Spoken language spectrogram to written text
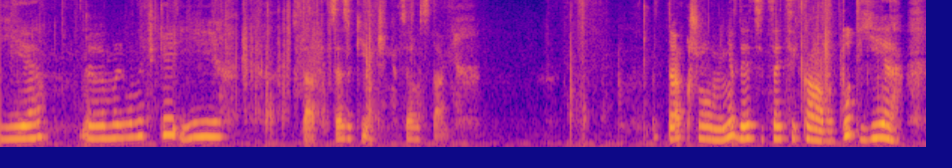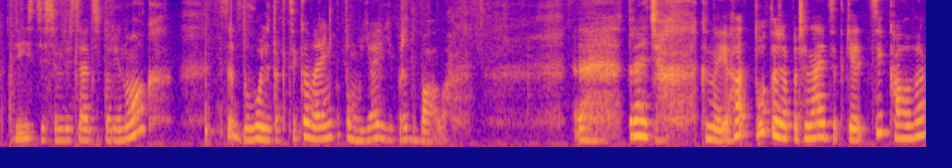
є е, малюночки і так, це закінчення, це останнє. Так що, мені здається, це цікаво. Тут є 270 сторінок. Це доволі так цікавенько, тому я її придбала. Е, Третя книга. Тут вже починається таке цікаве.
